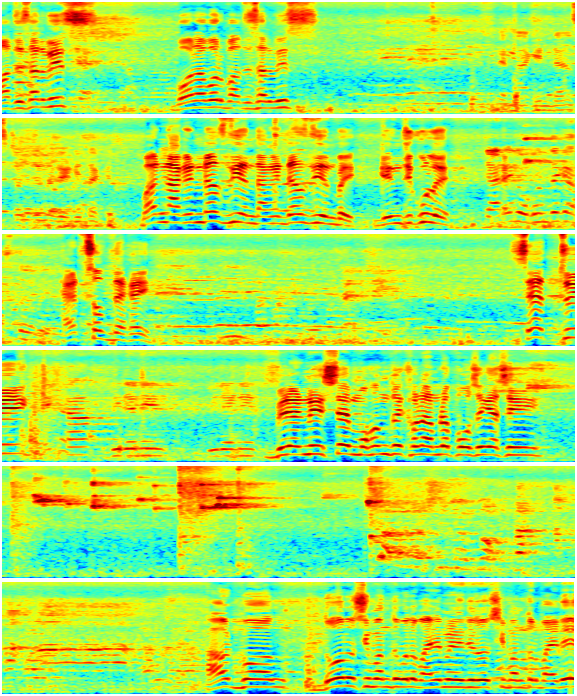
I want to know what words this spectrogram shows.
বাজে সার্ভিস বরাবর বাজে সার্ভিস নাগিন ডান্সটার জন্য রেডি থাকে। ভাই নাগিন ডান্স দিয়েন নাগিন ডান্স দিয়েন ভাই গেঞ্জি হ্যাটস অফ দেখাই। সেট্রিক এটা বিরিয়ানির বিরিয়ানির বিরিয়ানি সে মোহন এখন আমরা পৌঁছে গেছি। আউট বল দৌড় সীমান্ত বলে বাইরে মেনে দিল, সীমান্তর বাইরে।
